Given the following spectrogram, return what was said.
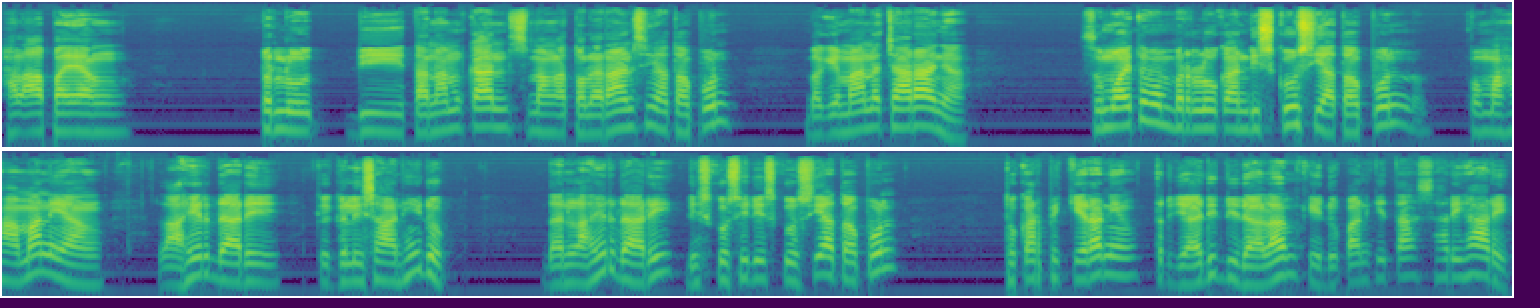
hal apa yang perlu ditanamkan semangat toleransi ataupun bagaimana caranya. Semua itu memerlukan diskusi ataupun pemahaman yang lahir dari kegelisahan hidup dan lahir dari diskusi-diskusi ataupun tukar pikiran yang terjadi di dalam kehidupan kita sehari-hari.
